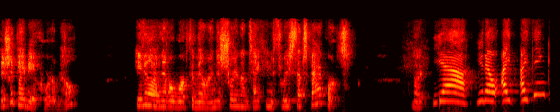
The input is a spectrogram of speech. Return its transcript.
They should pay me a quarter mil even though I've never worked in their industry and I'm taking three steps backwards. Like, yeah, you know, I, I think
